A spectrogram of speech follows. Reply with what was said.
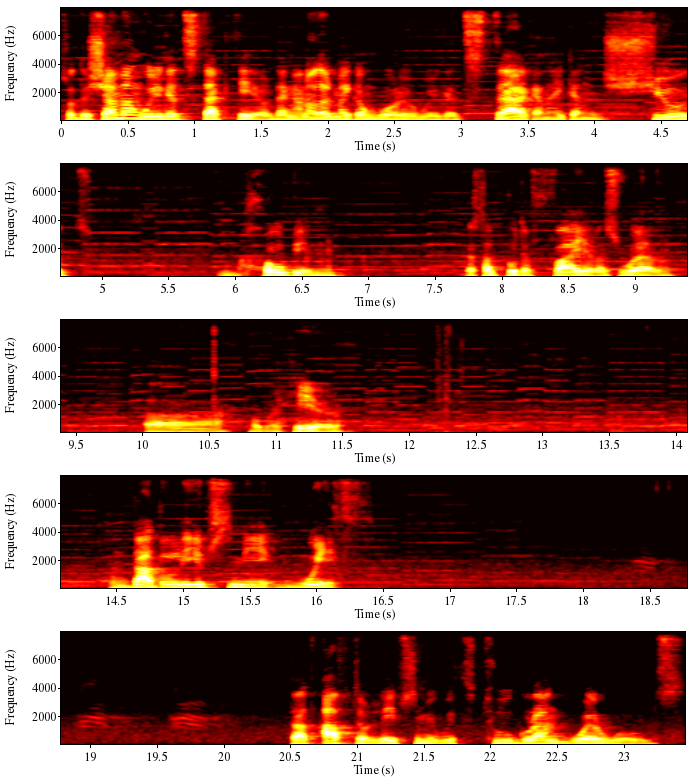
So the shaman will get stuck here, then another Macan warrior will get stuck and I can shoot... I'm hoping... Because I'll put a fire as well uh, over here. And that leaves me with That after leaves me with two grand werewolves.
